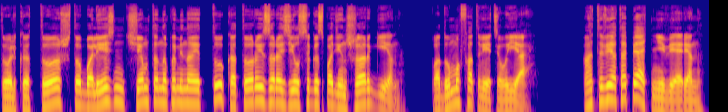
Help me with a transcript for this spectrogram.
«Только то, что болезнь чем-то напоминает ту, которой заразился господин Шаргин», — подумав, ответил я. «Ответ опять неверен», —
